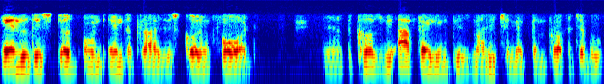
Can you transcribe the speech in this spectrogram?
handle these state-owned enterprises going forward. You know, because we are failing this money to make them profitable.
